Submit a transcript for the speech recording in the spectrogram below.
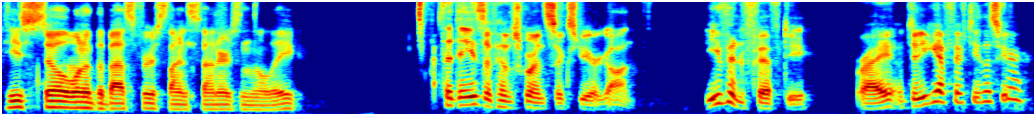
He's still um, one of the best first line centers in the league. The days of him scoring 60 are gone. Even 50, right? Did he get 50 this year?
